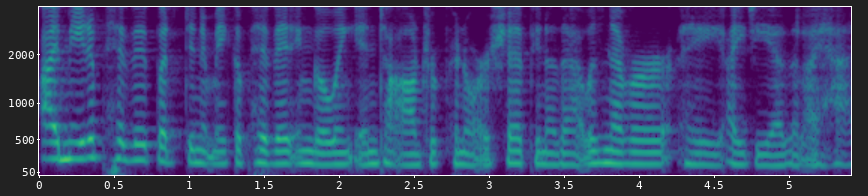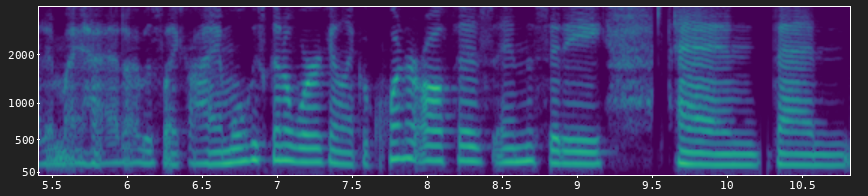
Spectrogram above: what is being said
I made a pivot, but didn't make a pivot in going into entrepreneurship. You know, that was never a idea that I had in my head. I was like, I am always going to work in like a corner office in the city. And then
